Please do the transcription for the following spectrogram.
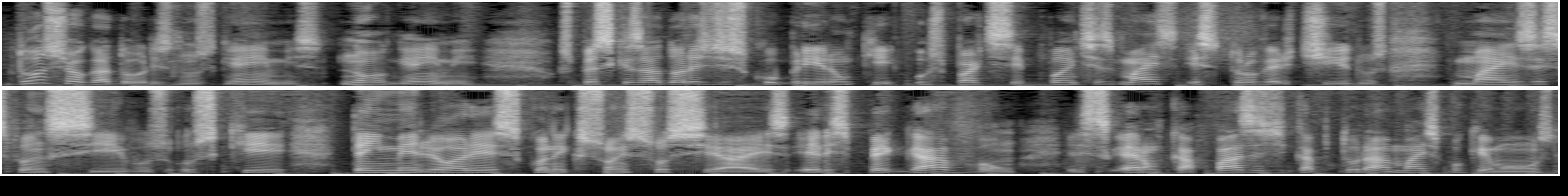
dos jogadores nos games, no game, os pesquisadores descobriram que os participantes mais extrovertidos, mais expansivos, os que têm melhores conexões sociais, eles pegavam, eles eram capazes de capturar mais pokémons,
